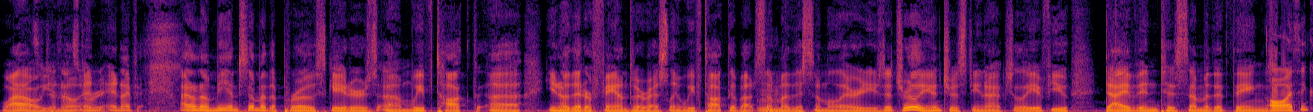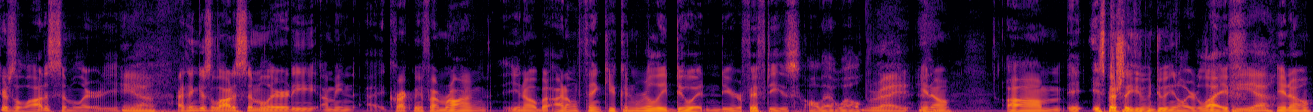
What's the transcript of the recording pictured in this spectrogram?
wow you know? Story. and and i've i don't know me and some of the pro skaters um, we've talked uh, you know that are fans of wrestling we've talked about some mm. of the similarities. It's really interesting actually if you dive into some of the things. Oh i think there's a lot of similarity. Yeah. I think there's a lot of similarity. I mean correct me if i'm wrong you know but i don't think you can really do it into your 50s all that well. Right. You know um, it, especially if you've been doing it all your life. Yeah. You know,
